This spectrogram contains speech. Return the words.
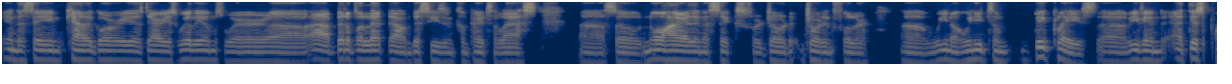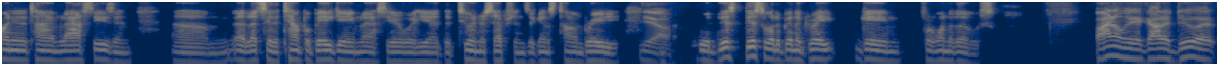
in the same category as Darious Williams, where uh, a bit of a letdown this season compared to last. Uh, so no higher than a six for Jordan, Jordan Fuller. Um, we, you know, we need some big plays. Uh, even at this point in the time last season, um, uh, let's say the Tampa Bay game last year where he had the two interceptions against Tom Brady. Yeah, this this would have been a great game for one of those. Finally, I got to do it.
